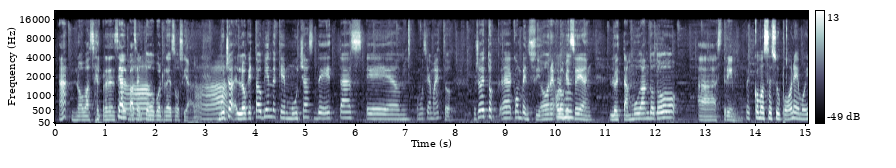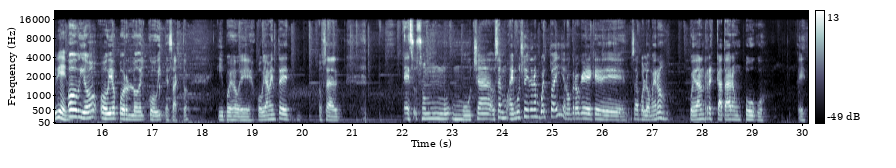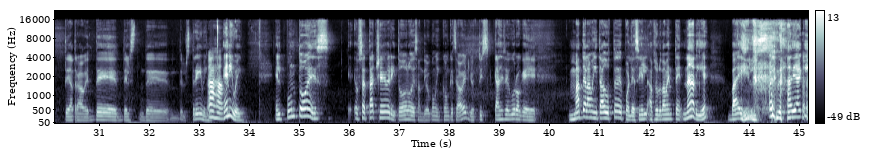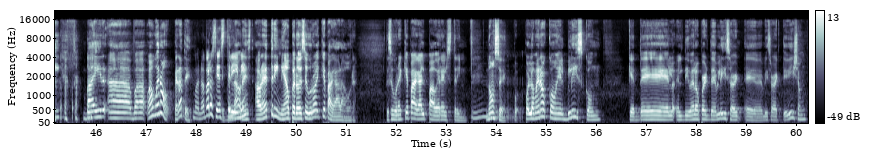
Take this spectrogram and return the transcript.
Ah, no va a ser presencial, va a ser todo por redes sociales. Ah. Mucha- lo que he estado viendo es que muchas de estas, eh, ¿cómo se llama esto? Muchas de estas eh, convenciones o lo que sean, lo están mudando todo a stream. Pues como se supone, muy bien. Obvio, obvio por lo del COVID, exacto. Y pues eh, obviamente, o sea, eso son mu- muchas, o sea, hay mucho dinero envuelto ahí. Yo no creo que, que, o sea, por lo menos puedan rescatar un poco este, a través de, del, de- del streaming. Ajá. Anyway, el punto es, o sea, está chévere y todo lo de San Diego Comic Con que se va a ver. Yo estoy casi seguro que más de la mitad de ustedes, por decir absolutamente nadie, va a ir, nadie aquí, va a ir a... va- ah, bueno, espérate. Bueno, pero si es Es verdad, ahora, streaming. es, ahora es streameado, pero de seguro hay que pagar ahora. De seguro hay que pagar para ver el stream. No sé, por, por lo menos con el BlizzCon, que es de el, el developer de Blizzard, eh, Blizzard Activision,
